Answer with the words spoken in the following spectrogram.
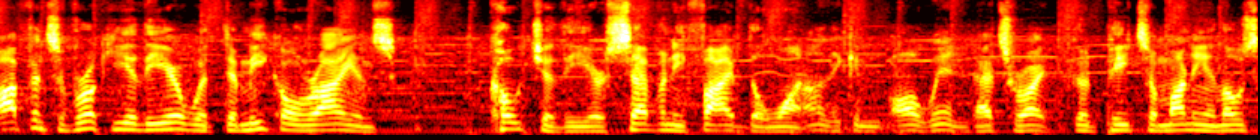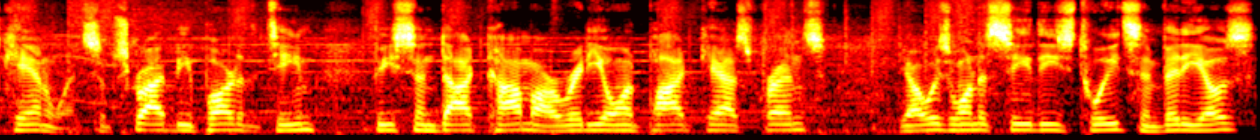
offensive rookie of the year with DeMeco Ryans coach of the year, 75 to 1. Oh, they can all win. That's right. Good pizza money, and those can win. Subscribe, be part of the team. VSIN.com, our radio and podcast friends. You always want to see these tweets and videos.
